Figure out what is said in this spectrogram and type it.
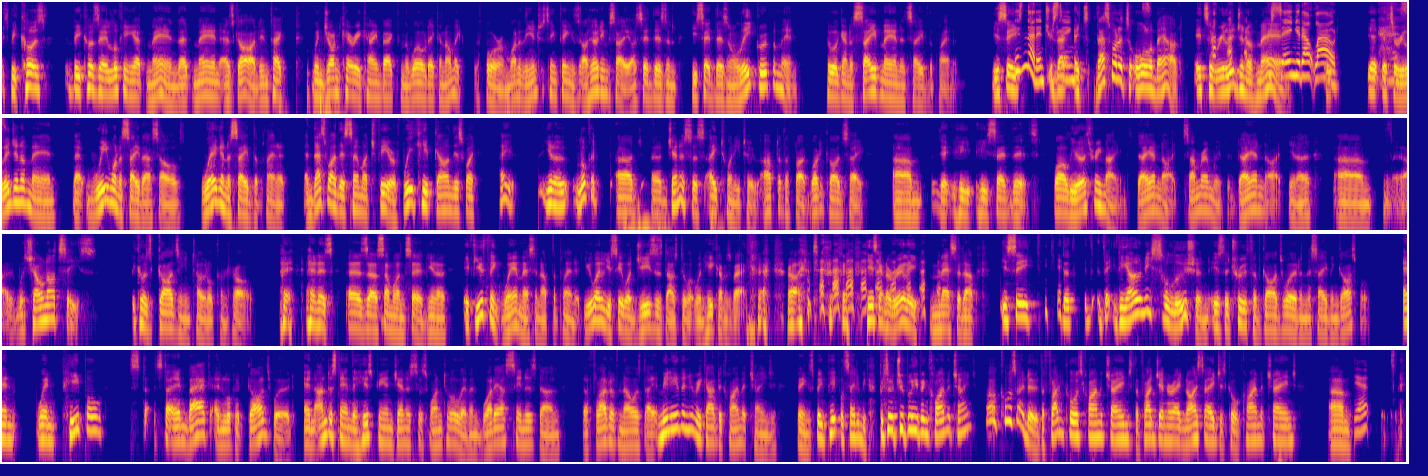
It's because because they're looking at man, that man as God. In fact, when John Kerry came back from the World Economic Forum, one of the interesting things I heard him say, I said, "There's an," he said, "There's an elite group of men who are going to save man and save the planet." You see, Isn't that interesting? That, it's that's what it's all about. It's a religion of man. You're saying it out loud. It, it's a religion of man that we want to save ourselves. We're going to save the planet, and that's why there's so much fear. If we keep going this way, hey, you know, look at uh, uh, Genesis eight twenty two. After the flood, what did God say? Um, he he said this: while the earth remains, day and night, summer and winter, day and night, you know, um, uh, shall not cease, because God's in total control. and as as uh, someone said, you know, if you think we're messing up the planet, you well, you see what Jesus does to it when he comes back, right? He's going to really mess it up. You see, the, the the only solution is the truth of God's word and the saving gospel. And when people st- stand back and look at God's word and understand the history in Genesis one to eleven, what our sin has done, the flood of Noah's day. I mean, even in regard to climate change things. But people say to me, but don't you believe in climate change? Well, of course I do. The flood caused climate change. The flood generated an ice age is called climate change. Um, Yep.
